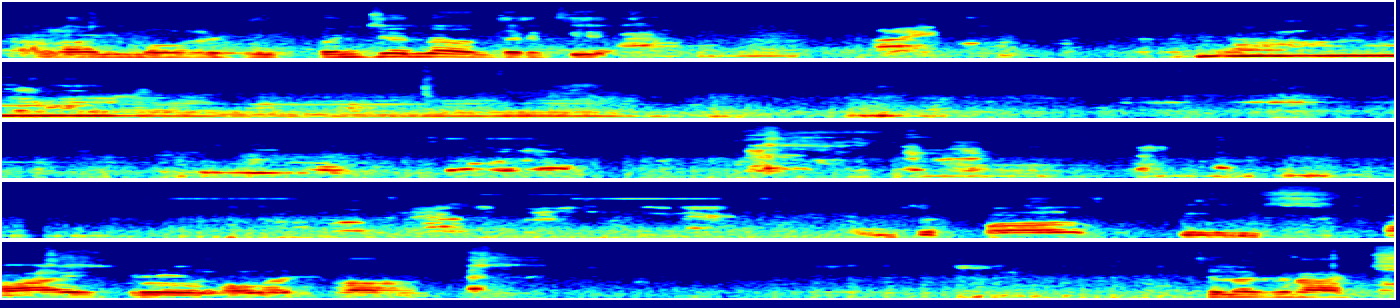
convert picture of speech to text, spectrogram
காளமாடு கொஞ்சம் தான் வந்திருக்கு. பார்த்து ஹாய் ப்ரோ வணக்கம் திலகராஜ்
